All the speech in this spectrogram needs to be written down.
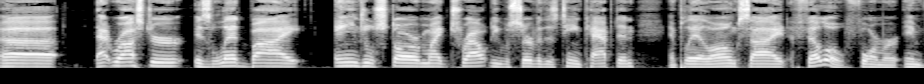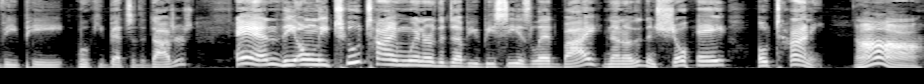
Uh, that roster is led by Angel star Mike Trout. He will serve as his team captain and play alongside fellow former MVP Mookie Betts of the Dodgers. And the only two time winner of the WBC is led by none other than Shohei Ohtani. ah,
